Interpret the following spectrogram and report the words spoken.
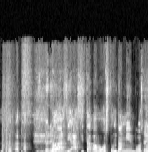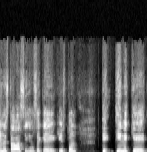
No, así, así estaba Boston también. Boston Sí. estaba así. O sea que Houston tiene que,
